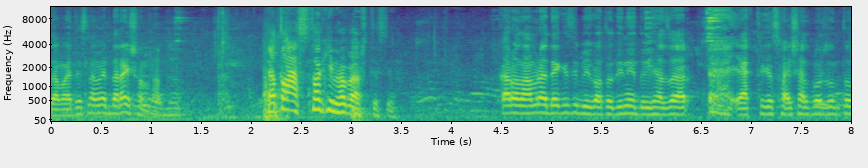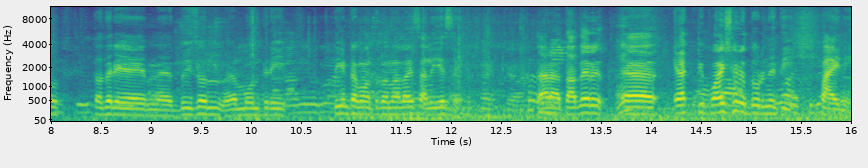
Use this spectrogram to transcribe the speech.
জামায়াত ইসলামের দ্বারাই সম্ভব। এত আস্থা কীভাবে আসতেছে? কারণ আমরা দেখেছি বিগত দিনে দুই হাজার এক থেকে ছয় সাল পর্যন্ত তাদের দুইজন মন্ত্রী তিনটা মন্ত্রণালয় চালিয়েছে। তারা তাদের একটি পয়সারও দুর্নীতি পায়নি।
